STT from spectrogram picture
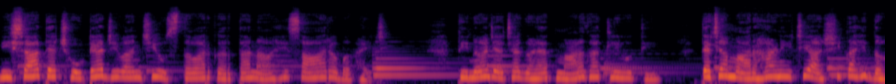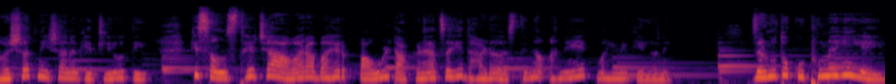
निशा त्या छोट्या जीवांची उस्तवार करताना हे सारं बघायची. तिनं ज्याच्या गळ्यात माळ घातली होती त्याच्या मारहाणीची अशी काही दहशत निशानं घेतली होती की संस्थेच्या आवाराबाहेर पाऊल टाकण्याचंही धाडस तिनं अनेक महिने केलं नाही. जणू तो कुठूनही येईल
